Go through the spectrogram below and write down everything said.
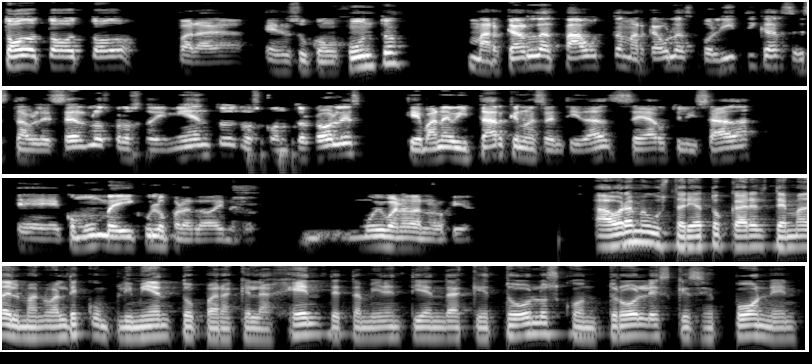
todo, todo, todo para en su conjunto marcar la pauta, marcar las políticas, establecer los procedimientos, los controles que van a evitar que nuestra entidad sea utilizada eh, como un vehículo para la dinero. Muy buena analogía. Ahora me gustaría tocar el tema del manual de cumplimiento para que la gente también entienda que todos los controles que se ponen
